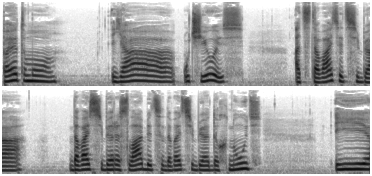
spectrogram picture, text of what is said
Поэтому я училась отставать от себя, давать себе расслабиться, давать себе отдохнуть. И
